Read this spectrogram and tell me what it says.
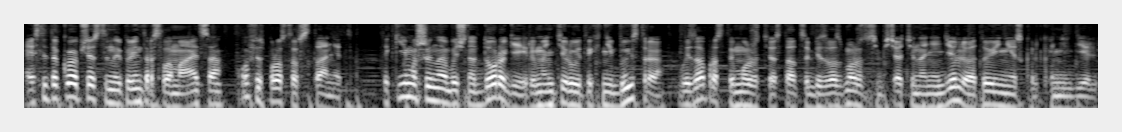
А если такой общественный принтер сломается, офис просто встанет. Такие машины обычно дорогие, ремонтируют их не быстро, вы запросто можете остаться без возможности печати на неделю, а то и несколько недель.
